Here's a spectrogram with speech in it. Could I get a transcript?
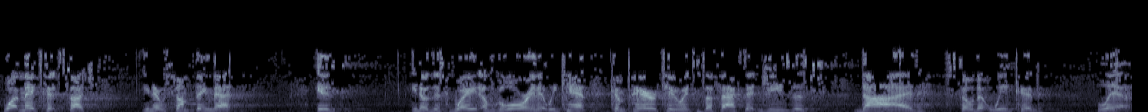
What makes it such, you know, something that is, you know, this weight of glory that we can't compare to. It's the fact that Jesus died so that we could live.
